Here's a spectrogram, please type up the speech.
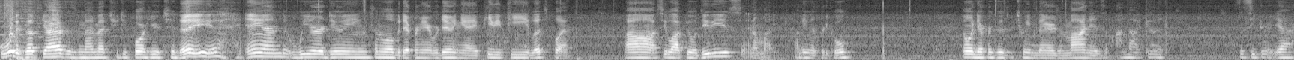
What is up guys, this is MadMac224 here today, and we are doing something a little bit different here. We're doing a PvP Let's Play. Uh, I see a lot of people do these, and I'm like, I think they're pretty cool. The only difference is between theirs and mine is I'm not good. It's a secret, yeah.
